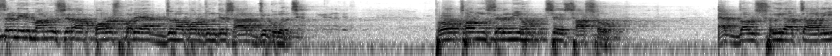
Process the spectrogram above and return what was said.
শ্রেণির মানুষেরা পরস্পরে একজন অপরজনকে সাহায্য করেছে। প্রথম শ্রেণি হচ্ছে শাসক, একদল স্বৈরাচারী,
